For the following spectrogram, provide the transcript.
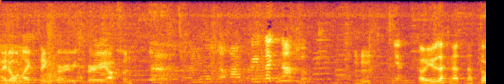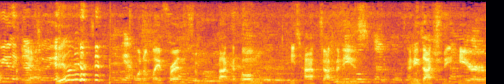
I don't like things very very often. But you like natto. Mm-hmm. Yeah. Oh, you like nat natto? You like Yeah. natto, yeah. Really? yeah. One of my friends from back at home, he's half Japanese, and he's actually here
